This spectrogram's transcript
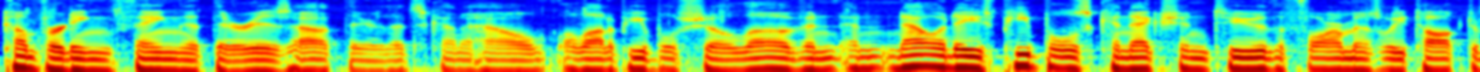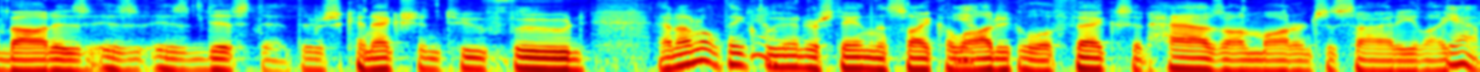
comforting thing that there is out there. That's kind of how a lot of people show love, and, and nowadays people's connection to the farm, as we talked about, is, is is distant. There's connection to food, and I don't think we understand the psychological effects it has on modern society. Like, Yeah.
